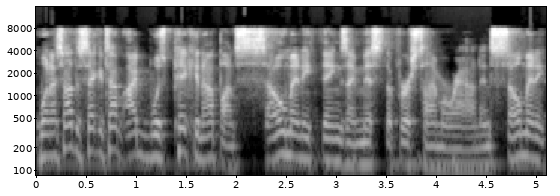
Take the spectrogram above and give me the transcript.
when I saw it the second time, I was picking up on so many things I missed the first time around, and so many,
